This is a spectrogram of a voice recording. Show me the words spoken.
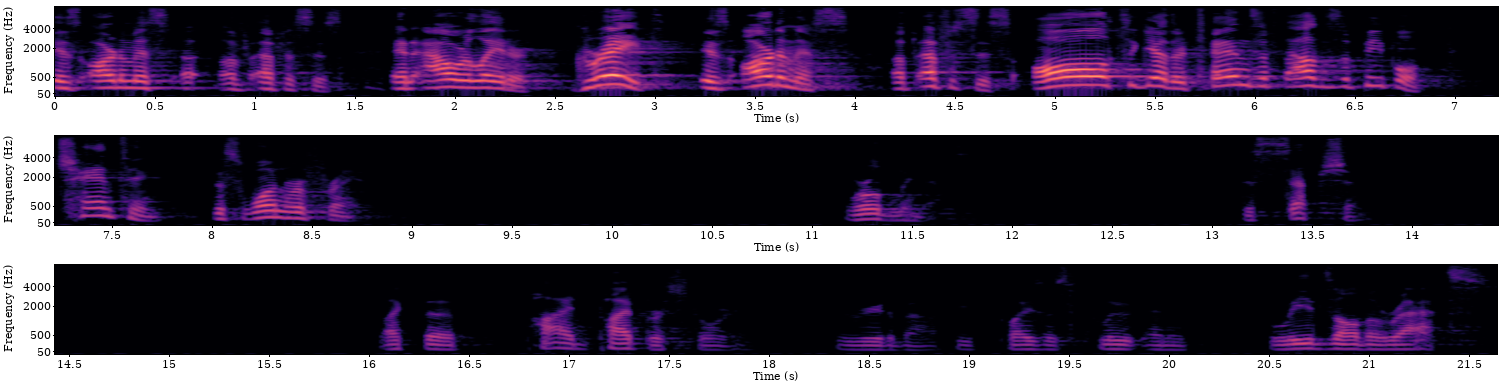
is Artemis of Ephesus. An hour later. Great is Artemis of Ephesus. All together, tens of thousands of people chanting this one refrain worldliness, deception. Like the Pied Piper story we read about. He plays his flute and he leads all the rats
